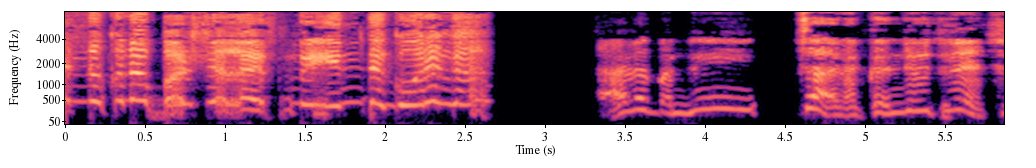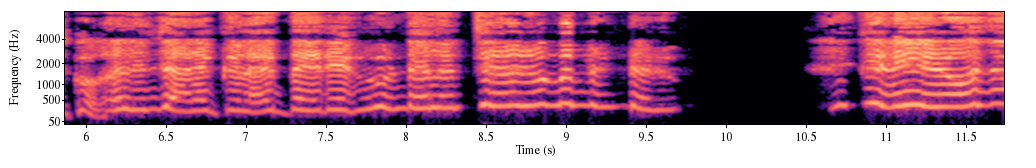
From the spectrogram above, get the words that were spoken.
ఎందుకు నా పర్సనల్ లైఫ్ ఇంత ఘోరంగా? చాలా మంది చాలా చూసి నేర్చుకోవాలి చాలా ధైర్యంగా ఉండాలని చాలా మంది అంటారు. కానీ ఈ రోజు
